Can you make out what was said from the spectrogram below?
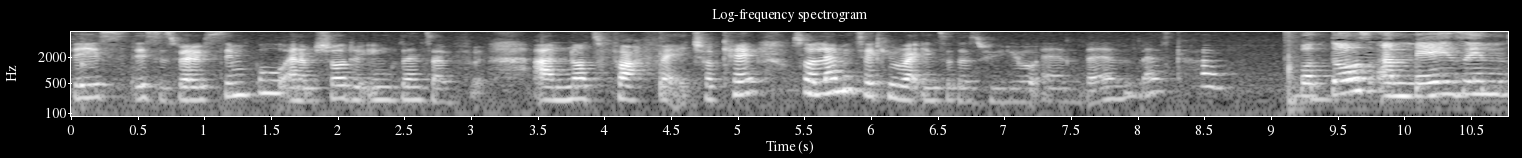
This this is very simple and i'm sure the ingredients are, are not far-fetched okay? So let me take you right into this video and then let's go. For those amazing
